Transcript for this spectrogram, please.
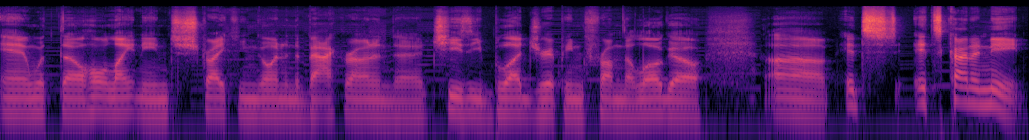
And with the whole lightning striking going in the background and the cheesy blood dripping from the logo, uh, it's it's kind of neat.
